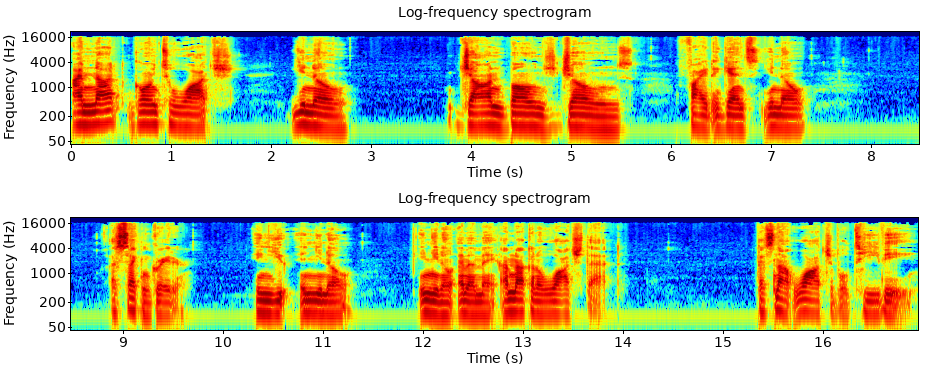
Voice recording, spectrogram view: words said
I'm not going to watch, you know, Jon Bones Jones fight against, you know, a second grader in you, in, you know, in, you know, MMA. I'm not going to watch that. That's not watchable TV.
